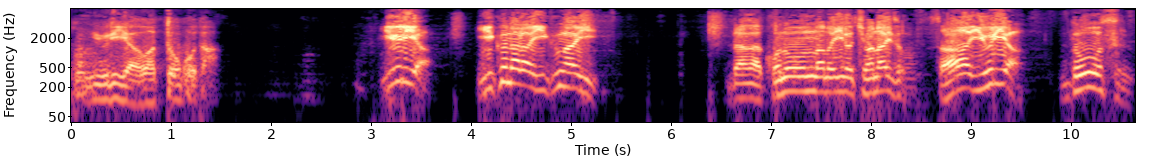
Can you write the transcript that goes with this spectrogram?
うユリアはどこだ？ユリア行くなら行くがいい。だがこの女の命はないぞ。さあ、ユリア、どうする？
